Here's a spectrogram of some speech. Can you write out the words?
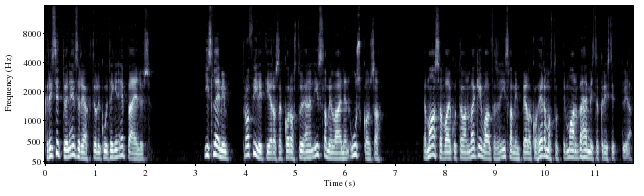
Kristittyjen ensireaktio oli kuitenkin epäilys – Islamin profiilitiedossa korostui hänen islamilainen uskonsa ja maassa vaikuttavan väkivaltaisen islamin pelko hermostutti maan vähemmistökristittyjä.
